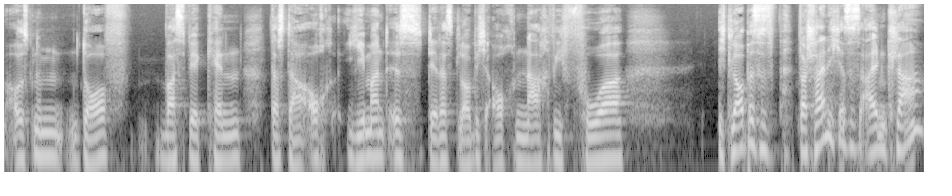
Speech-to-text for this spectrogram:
aus einem Dorf, was wir kennen, dass da auch jemand ist, der das, glaube ich, auch nach wie vor. Ich glaube, es ist wahrscheinlich ist es allen klar,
